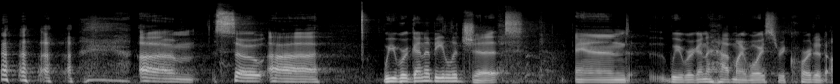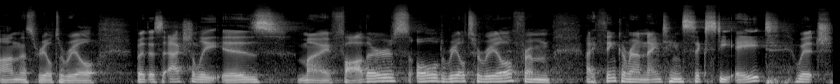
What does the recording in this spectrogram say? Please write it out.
um, so uh, we were going to be legit, and we were going to have my voice recorded on this reel to reel, but this actually is my father's old reel to reel from I think around 1968, which.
